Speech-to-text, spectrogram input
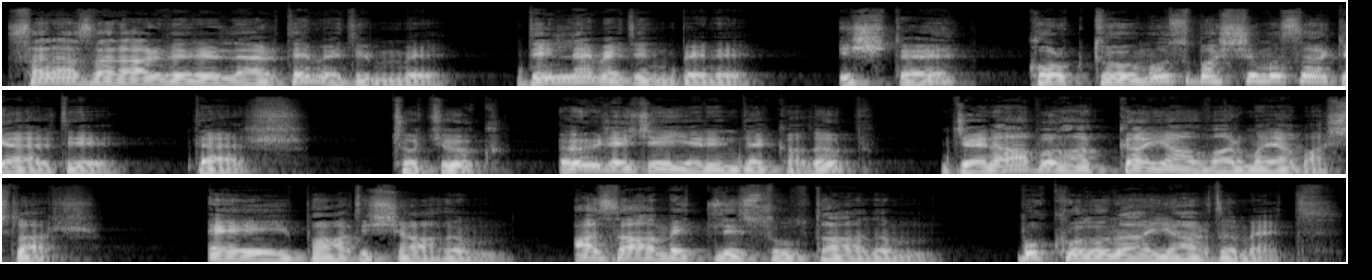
sana zarar verirler demedim mi? Dinlemedin beni. İşte korktuğumuz başımıza geldi.'' der. Çocuk öylece yerinde kalıp Cenabı Hakk'a yalvarmaya başlar. Ey padişahım, azametli sultanım, bu kuluna yardım et.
